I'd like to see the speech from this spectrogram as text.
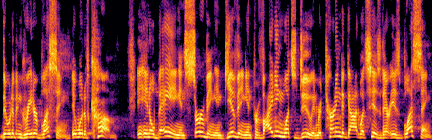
there would have been greater blessing. It would have come. In obeying and serving and giving and providing what's due and returning to God what's His, there is blessing.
